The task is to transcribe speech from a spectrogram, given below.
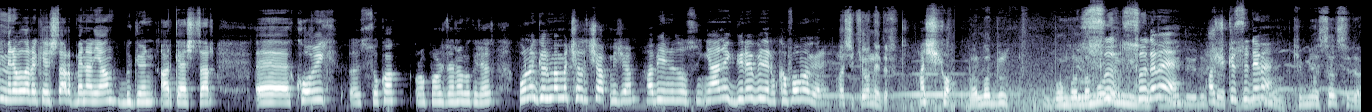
merhabalar arkadaşlar. Ben Aliyan. Bugün arkadaşlar eee komik e, sokak röportajlarına bakacağız. Bunu gülmeme challenge yapmayacağım. Haberiniz olsun. Yani gülebilirim kafama göre. H2O nedir? Haşiko. Vallahi bir bombalama Su- olayı su değil mi? Neydi öyle bir Haşkü şey su değil mi? Kimyasal silah.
